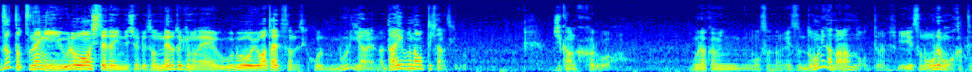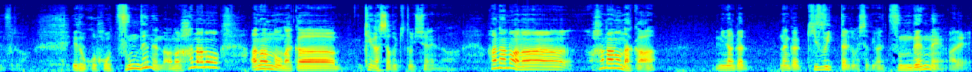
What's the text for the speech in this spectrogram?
ずっと常に潤わしといたらいいんでしょうけど、その寝る時もね、潤いを与えてたんですけど、これ無理やねんな。だいぶ治ってきたんですけど。時間かかるわ。村上もそんな、え、それどうにかならんの？って言われて、いや、その俺も分かってんそれは。え、でもこれほ積んでんねんな。なんか鼻の穴の中、怪我した時と一緒やねんな。鼻の穴、鼻の中になんか、なんか傷いたりとかした時、あれ積んでんねん、あれ。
